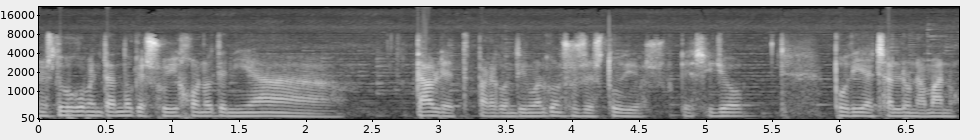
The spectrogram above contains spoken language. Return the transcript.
Me estuvo comentando que su hijo no tenía tablet para continuar con sus estudios, que si yo podía echarle una mano.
